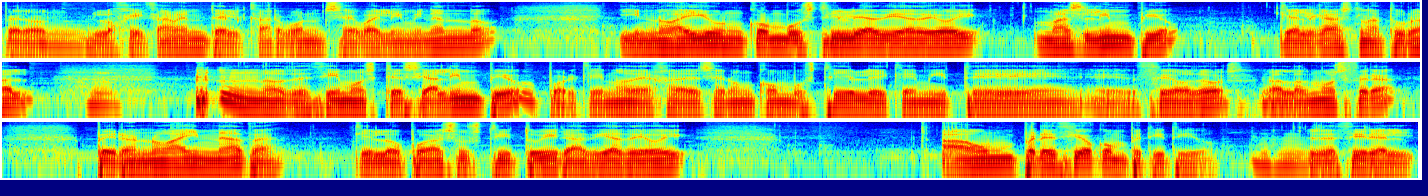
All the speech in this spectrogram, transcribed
pero mm. lógicamente el carbón se va eliminando y no hay un combustible a día de hoy más limpio que el gas natural. Mm. No decimos que sea limpio, porque no deja de ser un combustible que emite eh, CO2 a la atmósfera, pero no hay nada que lo pueda sustituir a día de hoy a un precio competitivo. Es decir, el,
